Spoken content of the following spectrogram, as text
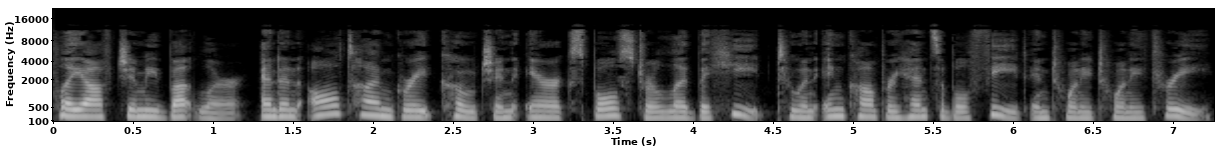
playoff Jimmy Butler and an all-time great coach in Erik Spoelstra led the Heat to an incomprehensible feat in 2023,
